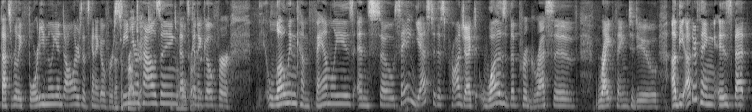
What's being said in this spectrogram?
that's really forty million dollars. That's going to go for That's senior housing. That's That's going to go for low income families. And so saying yes to this project was the progressive right thing to do. Uh, the other thing is that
